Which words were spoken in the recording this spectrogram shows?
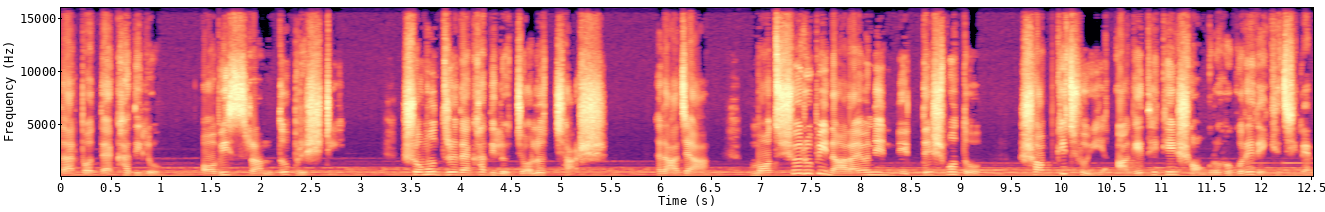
তারপর দেখা দিল অবিশ্রান্ত বৃষ্টি। সমুদ্রে দেখা দিল জলোচ্ছ্বাস। রাজা মৎস্যরূপী নারায়ণের নির্দেশ মতো সবকিছুই আগে থেকে সংগ্রহ করে রেখেছিলেন।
